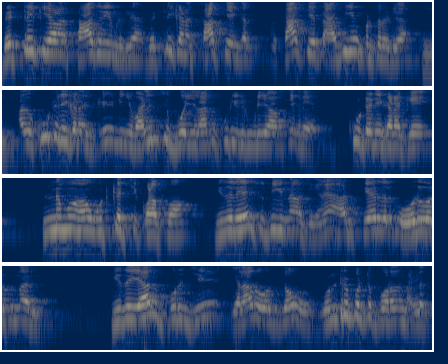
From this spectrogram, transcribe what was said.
வெற்றிக்கான சாதுரியம் இருக்கு இல்லையா? வெற்றிக்கான சாத்தியங்கள் சாத்தியத்தை அதிகப்படுத்துறது இல்லையா. அது கூட்டணி கணக்கு நீங்க வலிச்சு போய் எல்லாரும் கூட்டிட்டு இருக்க முடிய அவசியம் கிடையாது. கூட்டணி கணக்கு இன்னமும் உட்கட்சி குழப்பம். இதுலேயே சுத்திக்கிட்டு தான் வச்சுக்கோங்க அடுத்த தேர்தலுக்கு ஒரு வருஷம் தான் இருக்கு. இதையாவது புரிஞ்சு எல்லாரும் கொஞ்சம் ஒன்றுபட்டு போறது நல்லது.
